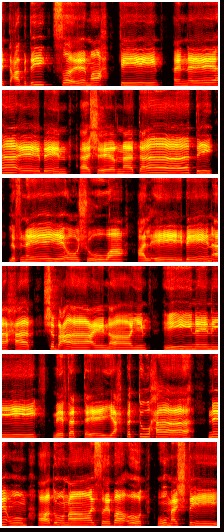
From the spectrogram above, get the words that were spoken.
את עבדי צמח כי הנה האבן אשר נתתי לפני יהושע على ابن أحد شبع عيناي هينني مفتيح بتوحى نقوم أدوناي سبقت ومشتي.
